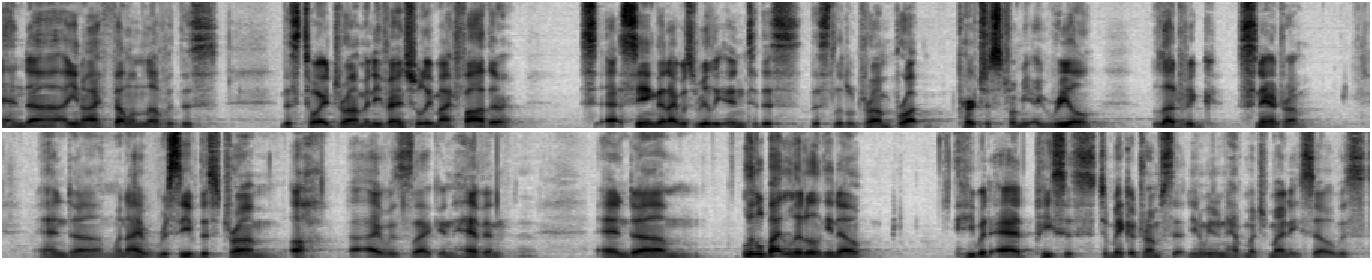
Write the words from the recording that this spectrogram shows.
And, uh, you know, I fell in love with this, this toy drum. And eventually, my father, s- uh, seeing that I was really into this, this little drum, brought, purchased for me a real Ludwig snare drum. And um, when I received this drum, oh, I was like in heaven. And um, little by little, you know, he would add pieces to make a drum set. You know, we didn't have much money, so it was,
